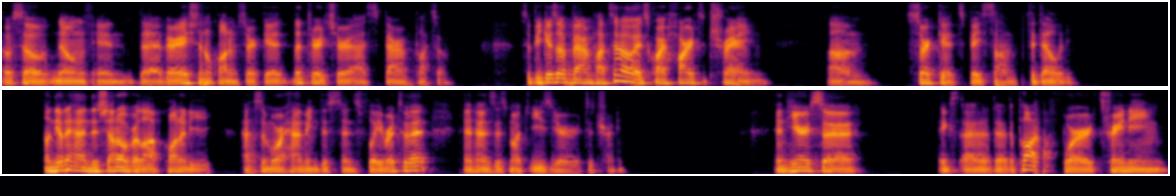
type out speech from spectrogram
also known in the variational quantum circuit literature as barren plateau. So because of barren plateau, it's quite hard to train um, circuits based on fidelity. On the other hand, the shadow overlap quantity has a more Hamming distance flavor to it, and hence it's much easier to train. And here's a, uh, the, the plot for training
